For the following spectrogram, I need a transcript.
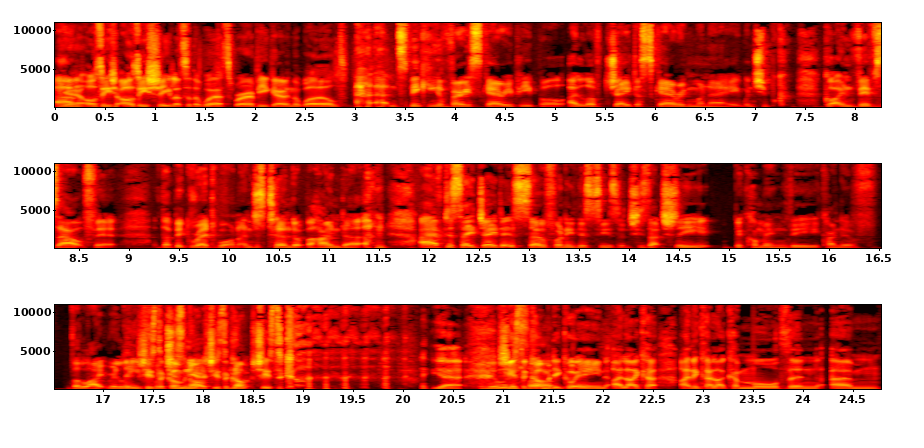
Yeah, Aussie Aussie Sheilas are the worst wherever you go in the world. And speaking of very scary people, I loved Jaida scaring Monet when she got in Viv's outfit, the big red one, and just turned up behind her. And I have to say, Jaida is so funny this season. She's actually becoming the kind of the light relief. She's the which is com- not- yeah, she's the com- not- she's the com- yeah, she's the thought? comedy queen. I like her. I think I like her more than um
